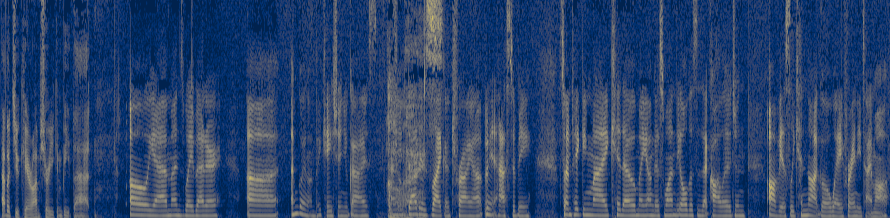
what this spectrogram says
How about you, Carol? I'm sure you can beat that. Oh, yeah, mine's way better. Uh, I'm going on vacation, you guys. Oh, I mean, nice. is like a triumph. I mean, it has to be. So I'm taking my kiddo, my youngest one. The oldest is at college and obviously cannot go away for any time off.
